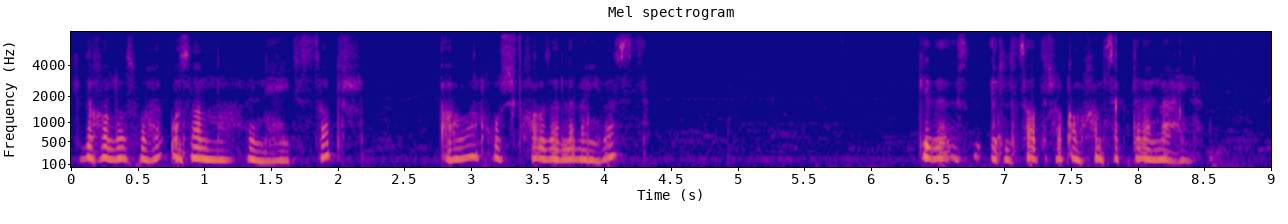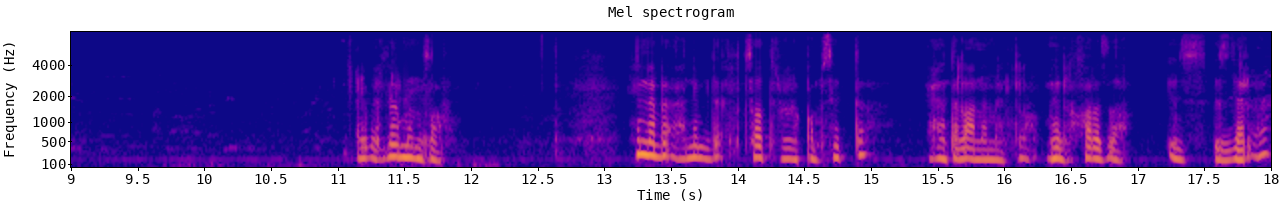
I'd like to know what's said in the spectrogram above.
كده خلاص وصلنا لنهاية السطر. أهو هنخش في خرزة اللبني بس. كده السطر رقم خمسة اكتمل معانا. هيبقى ده منظره. هنا بقى هنبدأ السطر رقم ستة. إحنا طلعنا من الخرزة الزرقاء.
